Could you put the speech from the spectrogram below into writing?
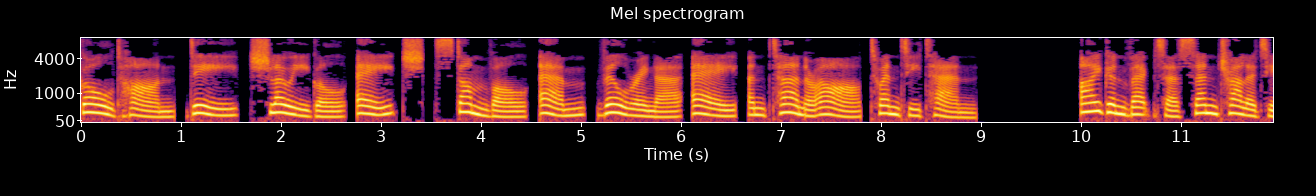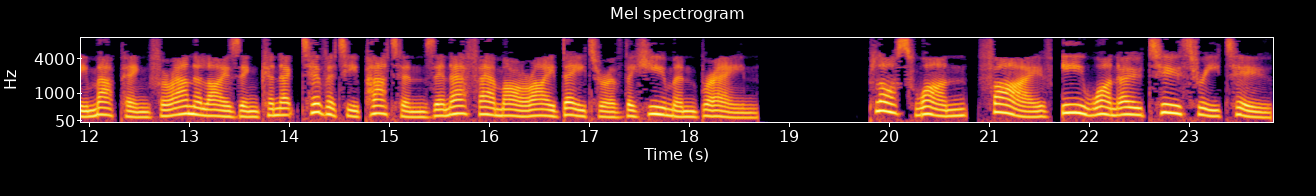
Goldhahn, D., Schloegl, H., Stumvoll, M., Villringer, A., and Turner R. 2010. Eigenvector centrality mapping for analyzing connectivity patterns in fMRI data of the human brain. PLOS 1, 5, E10232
